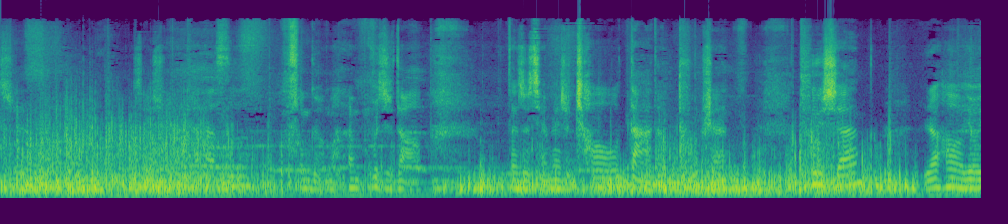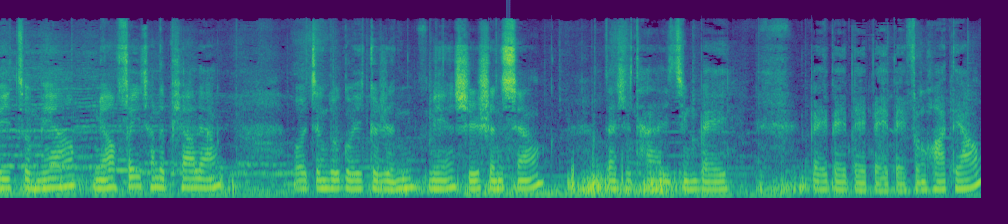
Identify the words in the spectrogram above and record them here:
是是是喀纳斯风格吗？不知道。但是前面是超大的蒲山，蒲山，然后有一座庙，庙非常的漂亮。我正路过一个人面试神像，但是他已经被被被被被被风化掉。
